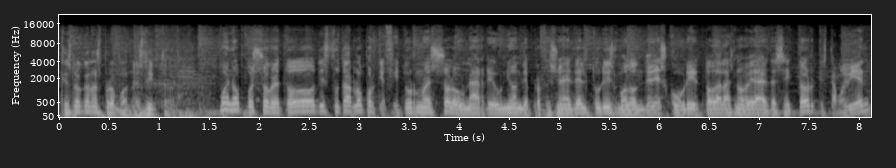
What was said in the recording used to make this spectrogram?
¿Qué es lo que nos propones, Víctor? Bueno, pues sobre todo disfrutarlo porque Fitur no es solo una reunión de profesionales del turismo donde descubrir todas las novedades del sector, que está muy bien.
